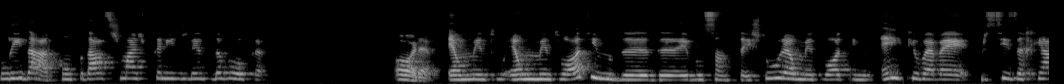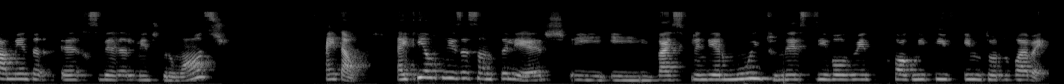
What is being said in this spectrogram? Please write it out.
lidar com pedaços mais pequeninos dentro da boca. Ora, é um momento, é um momento ótimo de, de evolução de textura, é um momento ótimo em que o bebê precisa realmente eh, receber alimentos grumosos. Então, aqui a utilização de talheres e, e vai se prender muito nesse desenvolvimento cognitivo e motor do bebê,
